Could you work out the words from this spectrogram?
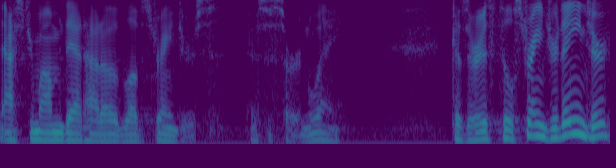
ask your mom and dad how to love strangers. There's a certain way because there is still stranger danger.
